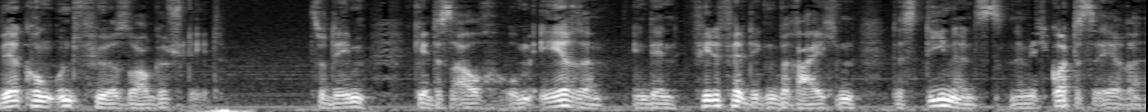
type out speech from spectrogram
Wirkung und Fürsorge steht. Zudem geht es auch um Ehre in den vielfältigen Bereichen des Dienens, nämlich Gottesehre,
